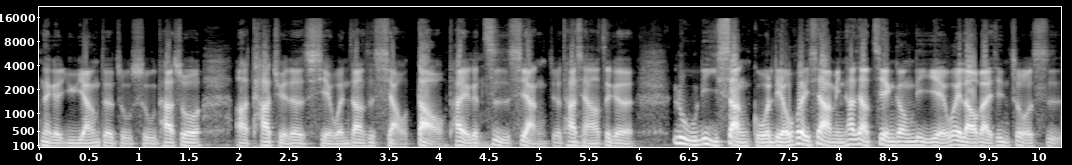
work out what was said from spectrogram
那个禹阳得主书，他说啊、呃，他觉得写文章是小道，他有个志向，嗯、就他想要这个戮力上国，留惠下民，他想建功立业，为老百姓做事。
